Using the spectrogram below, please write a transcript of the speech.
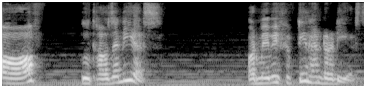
of 2000 years or maybe 1500 years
